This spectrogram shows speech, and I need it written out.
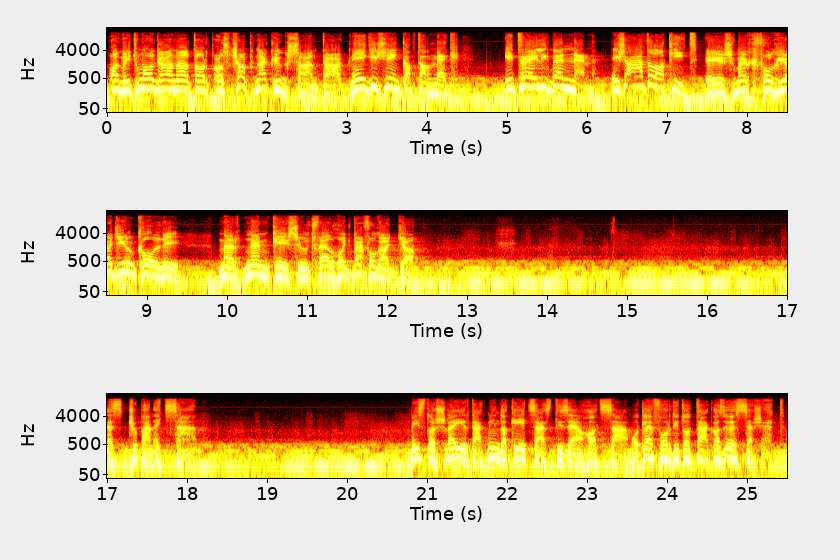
amit magánál tart, az csak nekünk szánták. Mégis én kaptam meg. Itt rejlik bennem, és átalakít. És meg fogja gyilkolni, mert nem készült fel, hogy befogadja. Ez csupán egy szám. Biztos leírták mind a 216 számot, lefordították az összeset.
